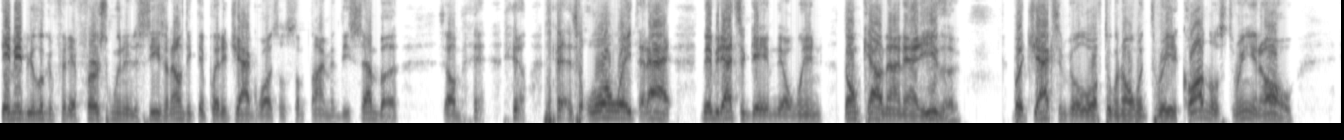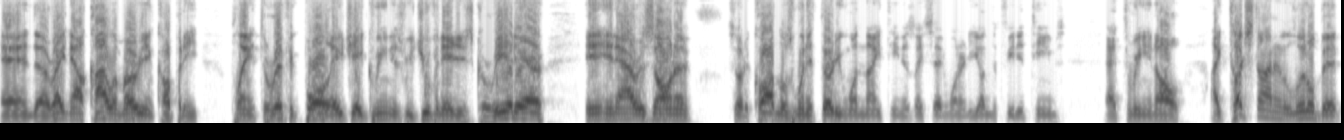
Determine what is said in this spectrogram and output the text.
They may be looking for their first win of the season. I don't think they play the Jaguars until sometime in December. So, you know, it's a long way to that. Maybe that's a game they'll win. Don't count on that either. But Jacksonville off to an 0 3. The Cardinals 3 and 0. And uh, right now, Kyler Murray and company playing terrific ball. A.J. Green has rejuvenated his career there in, in Arizona. So the Cardinals win at 31 19, as I said, one of the undefeated teams at 3 and 0. I touched on it a little bit.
